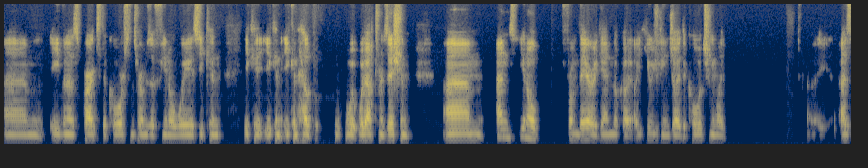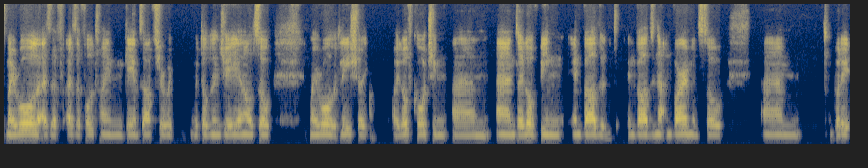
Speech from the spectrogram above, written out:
um, even as part of the course in terms of you know ways you can you can you can you can help w- with that transition um, and you know from there again, look, I, I hugely enjoy the coaching. Like as my role as a as a full time games officer with, with Dublin G, and also my role with Laois, I, I love coaching, um, and I love being involved involved in that environment. So, um, but it,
